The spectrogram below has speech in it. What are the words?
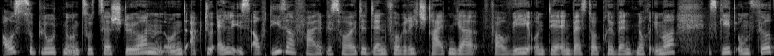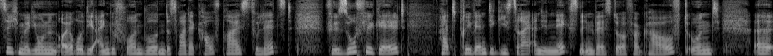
auszubluten und zu zerstören. Und aktuell ist auch dieser Fall bis heute, denn vor Gericht streiten ja VW und der Investor Prevent noch immer. Es geht um 40 Millionen Euro, die eingefroren wurden. Das war der Kaufpreis zuletzt. Für so viel Geld hat Prevent die Gießerei an den nächsten Investor verkauft und äh,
